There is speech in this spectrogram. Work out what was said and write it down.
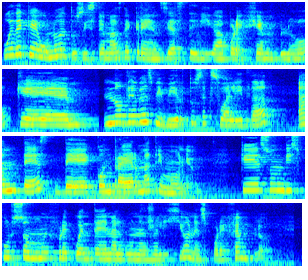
Puede que uno de tus sistemas de creencias te diga, por ejemplo, que no debes vivir tu sexualidad antes de contraer matrimonio, que es un discurso muy frecuente en algunas religiones, por ejemplo.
